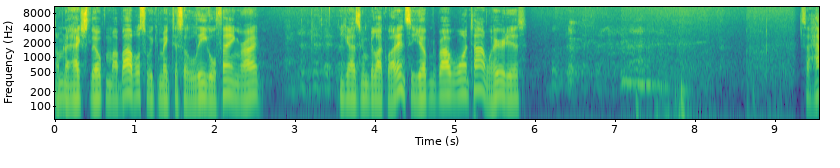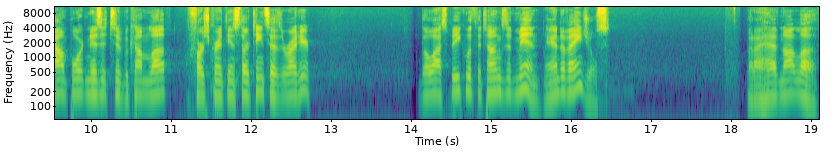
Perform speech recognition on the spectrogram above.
I'm going to actually open my Bible so we can make this a legal thing, right? You guys are going to be like, well, I didn't see you open your Bible one time. Well, here it is. So, how important is it to become love? 1 Corinthians 13 says it right here. Though I speak with the tongues of men and of angels, but I have not love,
